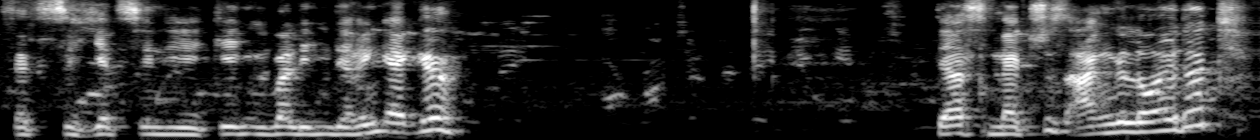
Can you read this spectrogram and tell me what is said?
setzt sich jetzt in die gegenüberliegende Ringecke. Das Match ist angeläutet.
